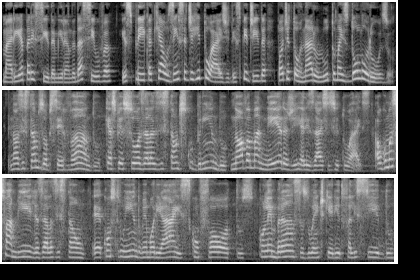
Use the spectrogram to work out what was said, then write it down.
Maria Aparecida Miranda da Silva, explica que a ausência de rituais de despedida pode tornar o luto mais doloroso. Nós estamos observando que as pessoas elas estão descobrindo novas maneiras de realizar esses rituais. Algumas famílias elas estão é, construindo memoriais com com fotos, com lembranças do ente querido falecido,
